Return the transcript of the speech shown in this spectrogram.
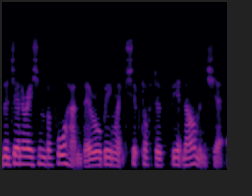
the generation beforehand, they were all being like shipped off to Vietnam and shit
